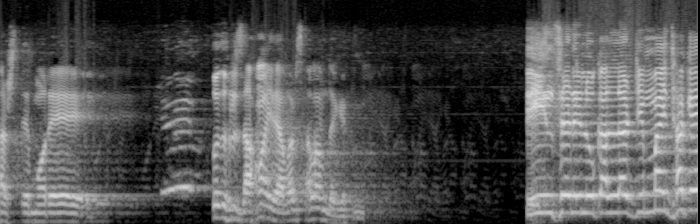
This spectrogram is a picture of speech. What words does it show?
হাসতে মরে। জামাইরে আবার সালাম দেখে তিন শ্রেণির লোক আল্লাহর জিম্মাই থাকে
